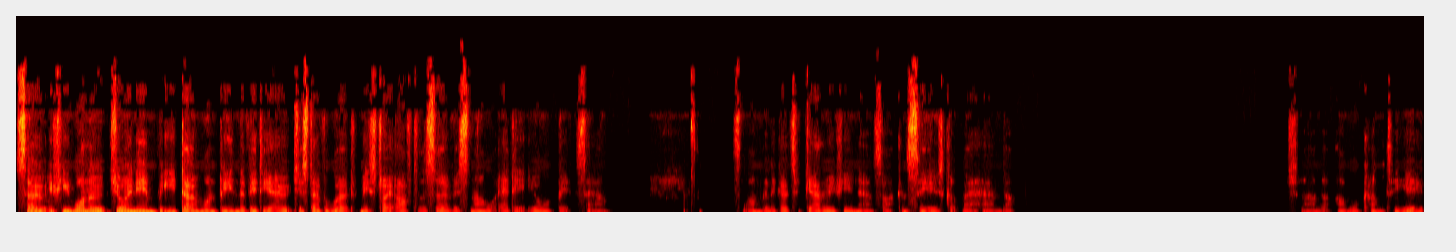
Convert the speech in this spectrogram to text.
So if you want to join in, but you don't want to be in the video, just have a word with me straight after the service and I will edit your bits out. So I'm going to go to gallery view now so I can see who's got their hand up. Charlotte, I will come to you.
